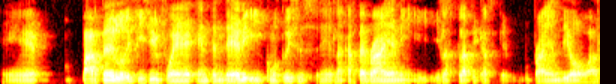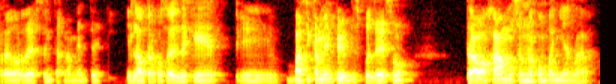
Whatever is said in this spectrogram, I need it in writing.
Eh, parte de lo difícil fue entender y como tú dices, eh, la carta de Brian y, las pláticas que Brian dio alrededor de esto internamente. Y la otra cosa es de que eh, básicamente después de eso trabajamos en una compañía nueva.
